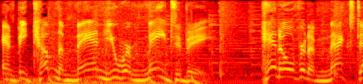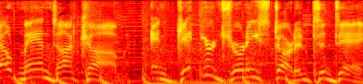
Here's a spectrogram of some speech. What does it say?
and become the man you were made to be, head over to maxedoutman.com and get your journey started today.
